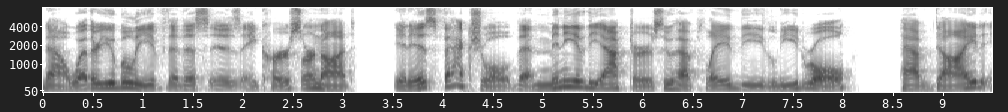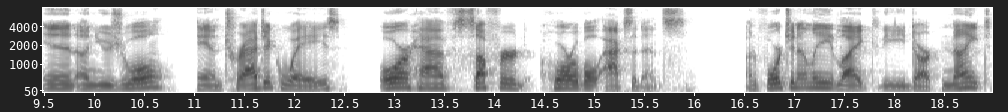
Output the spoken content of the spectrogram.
Now, whether you believe that this is a curse or not, it is factual that many of the actors who have played the lead role have died in unusual and tragic ways or have suffered horrible accidents. Unfortunately, like the Dark Knight,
